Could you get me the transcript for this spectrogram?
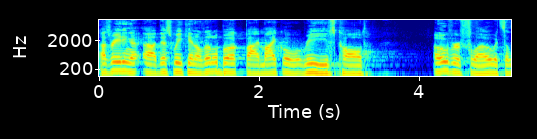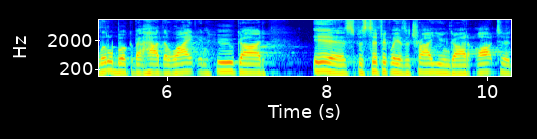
I was reading uh, this weekend a little book by Michael Reeves called Overflow. It's a little book about how delight in who God is, specifically as a triune God, ought to,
